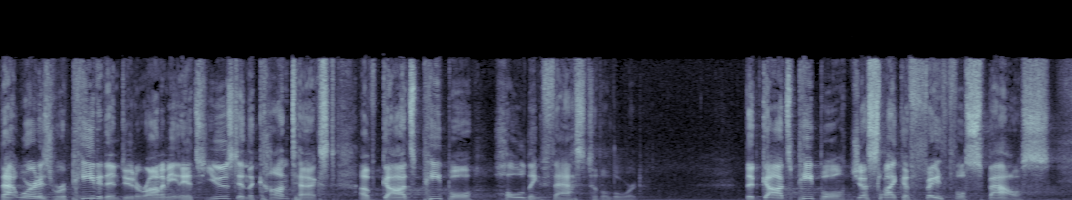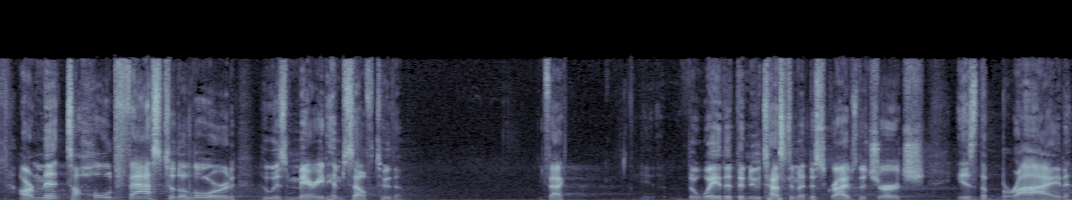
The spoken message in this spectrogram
That word is repeated in Deuteronomy, and it's used in the context of God's people holding fast to the Lord. That God's people, just like a faithful spouse, are meant to hold fast to the Lord who has married himself to them. In fact, the way that the New Testament describes the church is the bride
